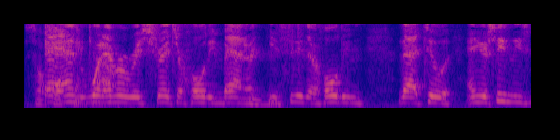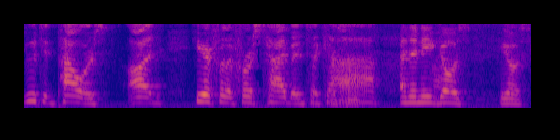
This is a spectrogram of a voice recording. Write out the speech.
So and whatever out. restraints are holding Banner, Mm-hmm. he's sitting there holding that too. And you're seeing these mutant powers on here for the first time, and it's like ah, And then he goes, he goes,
